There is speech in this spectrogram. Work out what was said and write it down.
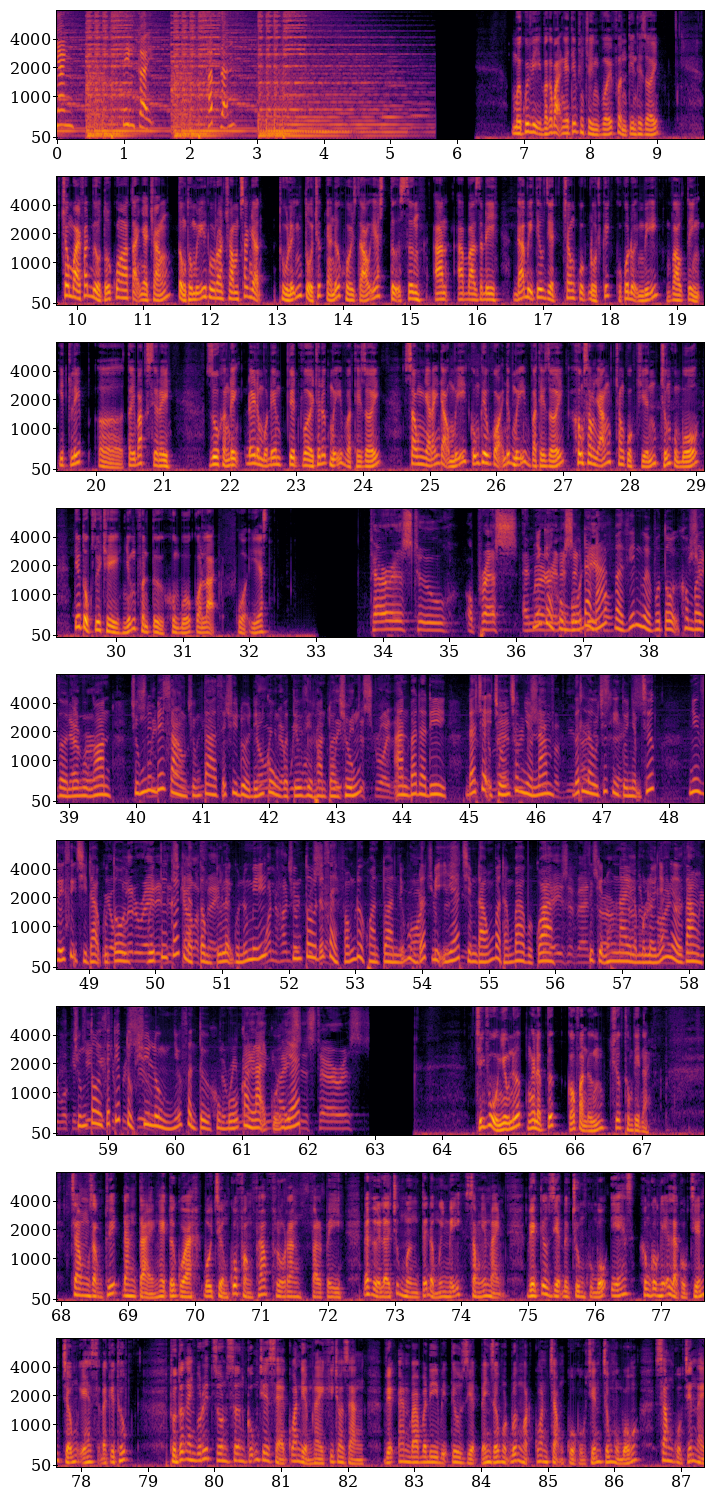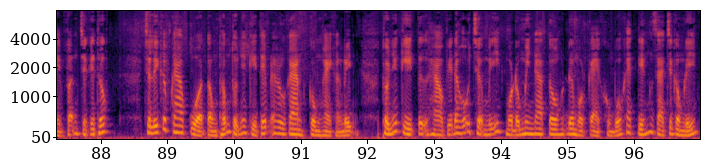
nhanh, tin cậy, hấp dẫn. Mời quý vị và các bạn nghe tiếp chương trình với phần tin thế giới. Trong bài phát biểu tối qua tại Nhà Trắng, Tổng thống Mỹ Donald Trump xác nhận thủ lĩnh tổ chức nhà nước Hồi giáo IS tự xưng al-Abazadi đã bị tiêu diệt trong cuộc đột kích của quân đội Mỹ vào tỉnh Idlib ở Tây Bắc Syria. Dù khẳng định đây là một đêm tuyệt vời cho nước Mỹ và thế giới, song nhà lãnh đạo Mỹ cũng kêu gọi nước Mỹ và thế giới không sao nhãng trong cuộc chiến chống khủng bố, tiếp tục duy trì những phần tử khủng bố còn lại của IS. Những kẻ khủng bố đàn áp và giết người vô tội không bao giờ nên ngủ ngon. Chúng nên biết rằng chúng ta sẽ truy đuổi đến cùng và tiêu diệt hoàn toàn chúng. Al-Baghdadi đã chạy trốn trong nhiều năm, rất lâu trước khi tôi nhậm chức. Nhưng dưới sự chỉ đạo của tôi, với tư cách là Tổng tư lệnh của nước Mỹ, chúng tôi đã giải phóng được hoàn toàn những vùng đất bị IS chiếm đóng vào tháng 3 vừa qua. Sự kiện hôm nay là một lời nhắc nhở rằng chúng tôi sẽ tiếp tục truy lùng những phần tử khủng bố còn lại của IS. Chính phủ nhiều nước ngay lập tức có phản ứng trước thông tin này. Trong dòng tweet đăng tải ngay tối qua, Bộ trưởng Quốc phòng Pháp Florent Valpy đã gửi lời chúc mừng tới đồng minh Mỹ, song nhấn mạnh việc tiêu diệt được chùm khủng bố IS không có nghĩa là cuộc chiến chống IS đã kết thúc. Thủ tướng Anh Boris Johnson cũng chia sẻ quan điểm này khi cho rằng việc al-Babadi bị tiêu diệt đánh dấu một bước ngoặt quan trọng của cuộc chiến chống khủng bố, song cuộc chiến này vẫn chưa kết thúc. Trợ lý cấp cao của Tổng thống Thổ Nhĩ Kỳ Tayyip Erdogan cùng ngày khẳng định Thổ Nhĩ Kỳ tự hào vì đã hỗ trợ Mỹ, một đồng minh NATO, đưa một kẻ khủng bố khét tiếng ra trước công lý.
